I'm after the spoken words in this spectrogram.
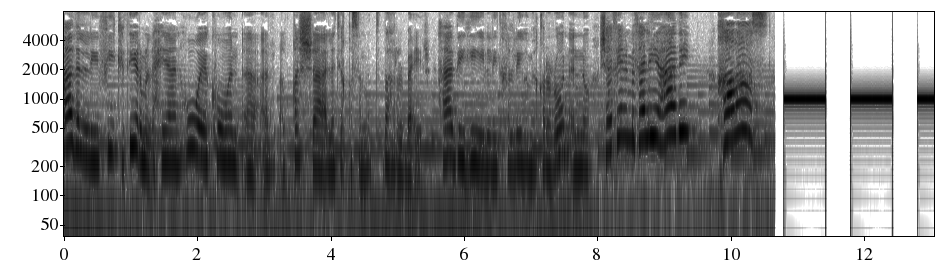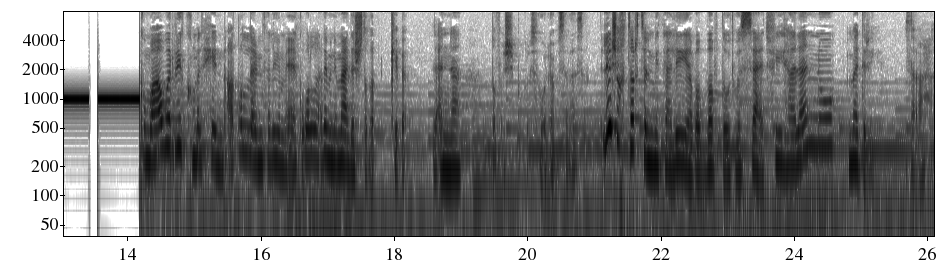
هذا اللي في كثير من الأحيان هو يكون آه، القشة التي قسمت ظهر البعير. هذه هي اللي تخليهم يقررون أنه شايفين المثالية هذه؟ خلاص! وما أوريكم الحين أطلع مثالية معك. والله العظيم إني ما عاد أشتغل كذا لأنه طفش بكل سهولة وسلاسة ليش اخترت المثالية بالضبط وتوسعت فيها؟ لأنه ما أدري صراحة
